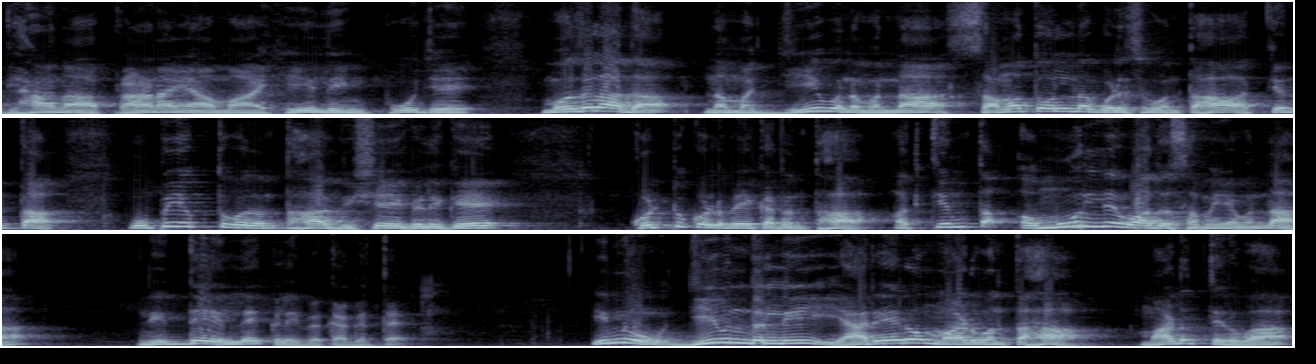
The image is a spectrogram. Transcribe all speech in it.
ಧ್ಯಾನ, ಪ್ರಾಣಾಯಾಮ, ಹೀಲಿಂಗ್, ಪೂಜೆ ಮೊದಲಾದ ನಮ್ಮ ಜೀವನವನ್ನು ಸಮತೋಲನಗೊಳಿಸುವಂತಹ ಅತ್ಯಂತ ಉಪಯುಕ್ತವಾದಂತಹ ವಿಷಯಗಳಿಗೆ ಕೊಟ್ಟುಕೊಳ್ಳಬೇಕಾದಂತಹ ಅತ್ಯಂತ ಅಮೂಲ್ಯವಾದ ಸಮಯವನ್ನು ನಿದ್ದೆಯಲ್ಲೇ ಕಳಿಬೇಕಾಗತ್ತೆ. ಇನ್ನು ಜೀವನದಲ್ಲಿ ಯಾರ್ಯಾರೋ ಮಾಡುವಂತಹ, ಮಾಡುತ್ತಿರುವ,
